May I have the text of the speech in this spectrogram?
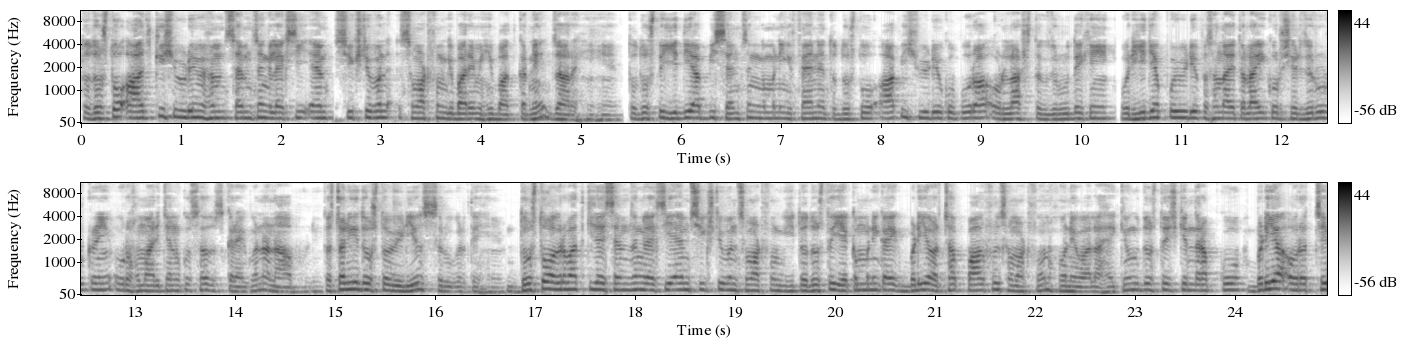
तो दोस्तों, आज की इस वीडियो में हम Samsung Galaxy M sixty one smartphone के बारे में ही बात करने जा रहे हैं। तो दोस्तों, यदि आप भी सैमसंग कंपनी के फ़ैन है तो दोस्तों, आप इस वीडियो को पूरा और लास्ट तक ज़रूर देखें। और यदि आपको वीडियो पसंद आए तो लाइक और शेयर ज़रूर करें और हमारे चैनल को सब्सक्राइब करना ना भूलें। तो चलिए दोस्तों वीडियो शुरू करते हैं। दोस्तों, अगर बात की जाए Samsung Galaxy M sixty one smartphone की तो दोस्तों, ये कंपनी का एक बढ़िया और अच्छा पावरफुल स्मार्टफ़ोन होने वाला है। क्योंकि दोस्तों, इसके अंदर आपको बढ़िया और अच्छे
